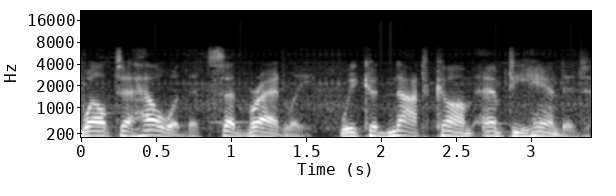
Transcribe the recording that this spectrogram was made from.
Well, to hell with it, said Bradley. We could not come empty handed.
